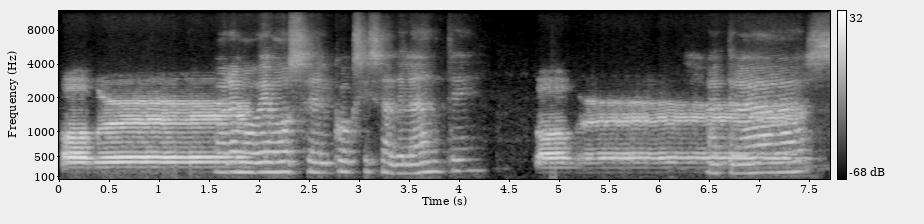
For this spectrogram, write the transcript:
Ahora Forward. movemos el coxis adelante, Forward. atrás,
